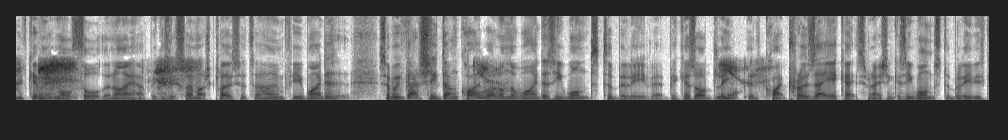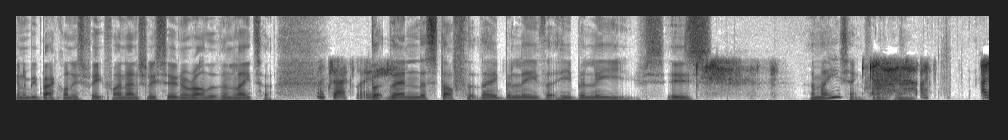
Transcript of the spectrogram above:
you've given it more thought than I have because it's so much closer to home for you. Why does? So we've actually done quite well on the why does he want to believe it? Because oddly, Yeah. it's quite prosaic explanation because he wants to believe he's going to be back on his feet financially sooner rather than later. exactly. But then the stuff that they believe that he believes is amazing. I, I,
